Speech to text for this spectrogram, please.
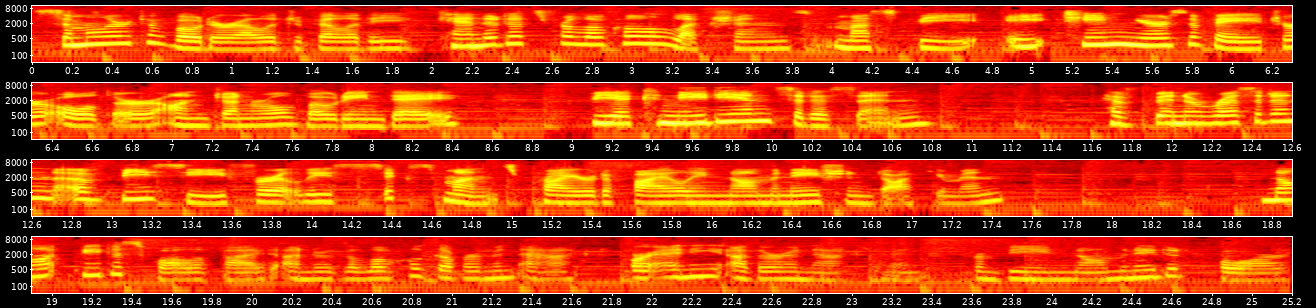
Similar to voter eligibility, candidates for local elections must be 18 years of age or older on general voting day, be a Canadian citizen, have been a resident of BC for at least six months prior to filing nomination documents, not be disqualified under the Local Government Act or any other enactment from being nominated for,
